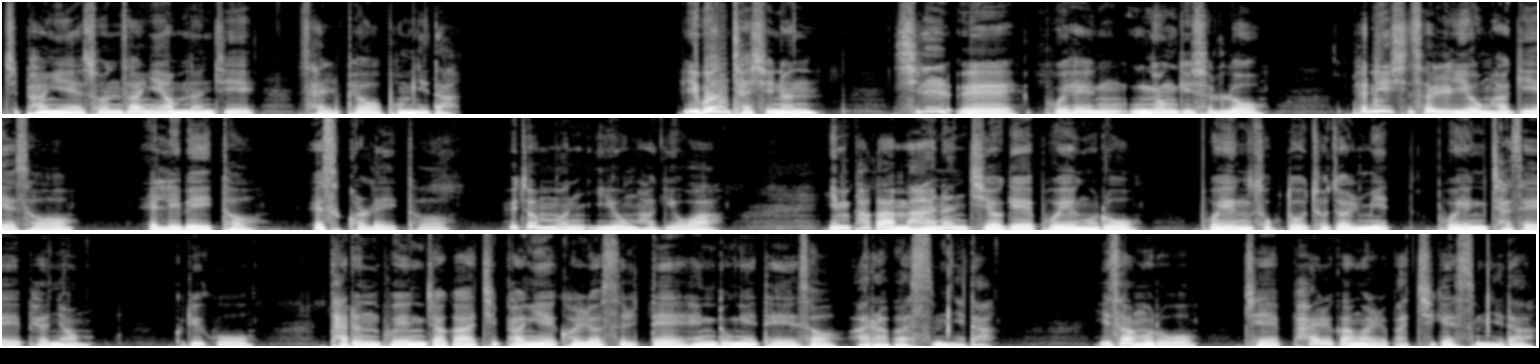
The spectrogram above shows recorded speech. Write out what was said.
지팡이에 손상이 없는지 살펴봅니다. 이번 차시는 실외 보행 응용 기술로 편의시설 이용하기에서 엘리베이터, 에스컬레이터, 회전문 이용하기와 인파가 많은 지역의 보행으로 보행 속도 조절 및 보행 자세 변형, 그리고 다른 보행자가 지팡이에 걸렸을 때 행동에 대해서 알아봤습니다. 이상으로 제 8강을 마치겠습니다.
